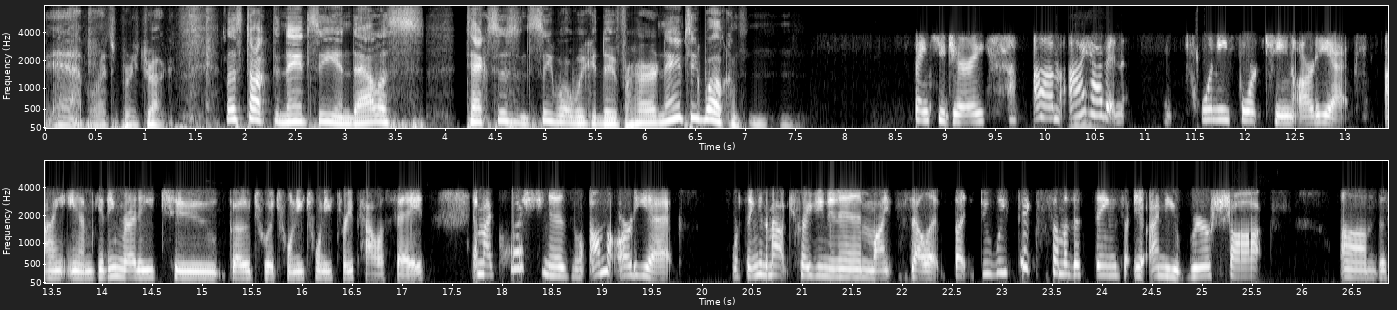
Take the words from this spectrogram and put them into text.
Yeah, boy, it's a pretty truck. So let's talk to Nancy in Dallas, Texas, and see what we could do for her. Nancy, welcome. Thank you, Jerry. Um, I have an 2014 RDX. I am getting ready to go to a 2023 Palisade. And my question is on the RDX, we're thinking about trading it in, might sell it, but do we fix some of the things? I need rear shocks, um, the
